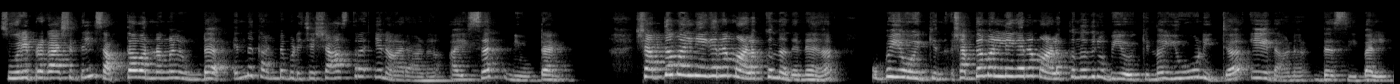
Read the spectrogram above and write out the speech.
സൂര്യപ്രകാശത്തിൽ സപ്തവർണങ്ങൾ ഉണ്ട് എന്ന് കണ്ടുപിടിച്ച ശാസ്ത്രജ്ഞൻ ആരാണ്? ഐസക് ന്യൂട്ടൺ ശബ്ദമലിനീകരണം അളക്കുന്നതിന് ഉപയോഗിക്കുന്ന ശബ്ദമലിനീകരണം അളക്കുന്നതിന് ഉപയോഗിക്കുന്ന യൂണിറ്റ് ഏതാണ്? ഡെസിബൽ.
